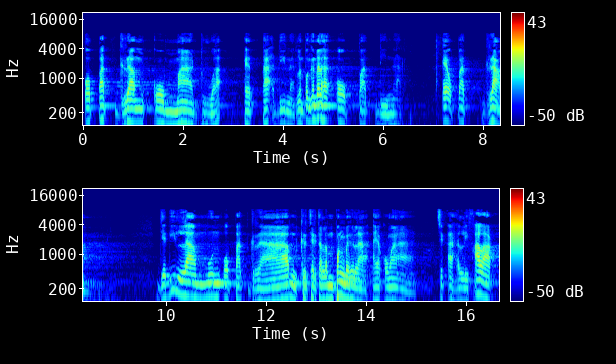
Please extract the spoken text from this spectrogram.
Opat gram koma dua etak dinar. Lempengkan bela. Opat dinar. Eh opat gram. Jadi lamun opat gram kercerita lempeng bela ayah koma cik ahli falak.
